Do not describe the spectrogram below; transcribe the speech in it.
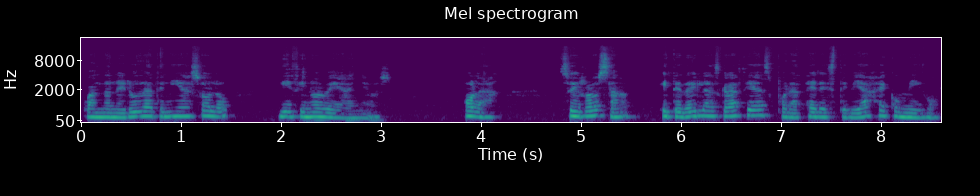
cuando Neruda tenía solo 19 años. Hola, soy Rosa y te doy las gracias por hacer este viaje conmigo.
